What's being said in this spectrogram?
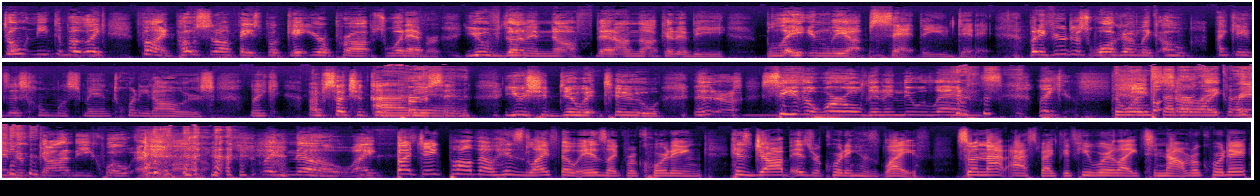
don't need to post. Like, fine, post it on Facebook, get your props, whatever. You've done enough that I'm not gonna be blatantly upset that you did it. But if you're just walking around like, oh, I gave this homeless man twenty dollars, like I'm such a good oh, yeah. person, you should do it too. See the world in a new lens. like The ones that insert, are like random Gandhi quote at the bottom. like no, like But Jake Paul, though, his life though is like recording. His job is recording his life. So in that aspect, if he were like to not record it,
